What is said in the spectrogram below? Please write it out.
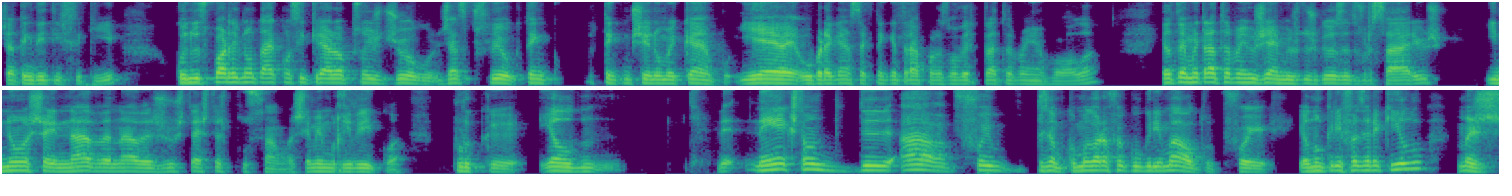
já tenho dito isto aqui. Quando o Sporting não está a conseguir criar opções de jogo, já se percebeu que tem, tem que mexer no meio campo e é o Bragança que tem que entrar para resolver, que trata bem a bola. Ele também trata bem os gêmeos dos jogadores adversários e não achei nada, nada justo esta expulsão. Achei mesmo ridícula, porque ele nem é questão de, ah, foi, por exemplo, como agora foi com o Grimaldo, que foi, ele não queria fazer aquilo, mas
